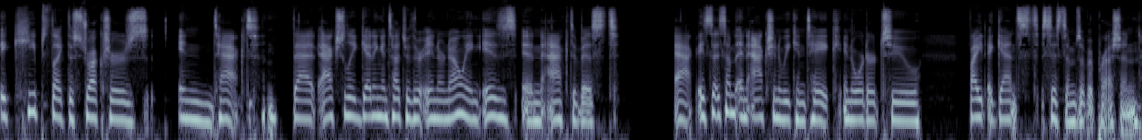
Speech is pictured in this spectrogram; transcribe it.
it keeps like the structures intact. That actually getting in touch with your inner knowing is an activist act. It's some an action we can take in order to fight against systems of oppression.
